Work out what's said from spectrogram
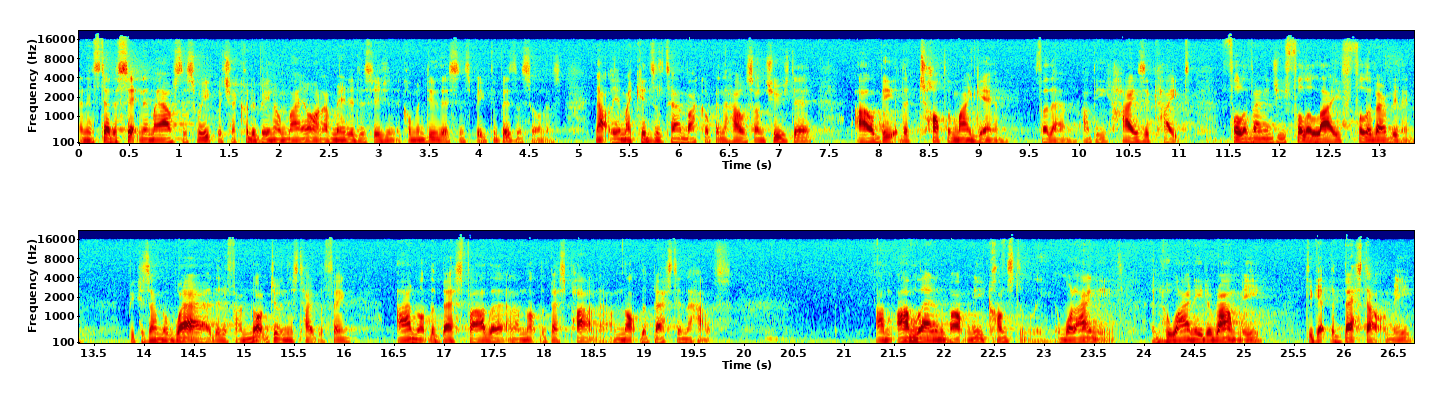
And instead of sitting in my house this week, which I could have been on my own, I've made a decision to come and do this and speak to business owners. Natalie and my kids will turn back up in the house on Tuesday. I'll be at the top of my game for them. I'll be high as a kite, full of energy, full of life, full of everything. Because I'm aware that if I'm not doing this type of thing, I'm not the best father and I'm not the best partner. I'm not the best in the house. I'm, I'm learning about me constantly and what I need and who I need around me to get the best out of me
